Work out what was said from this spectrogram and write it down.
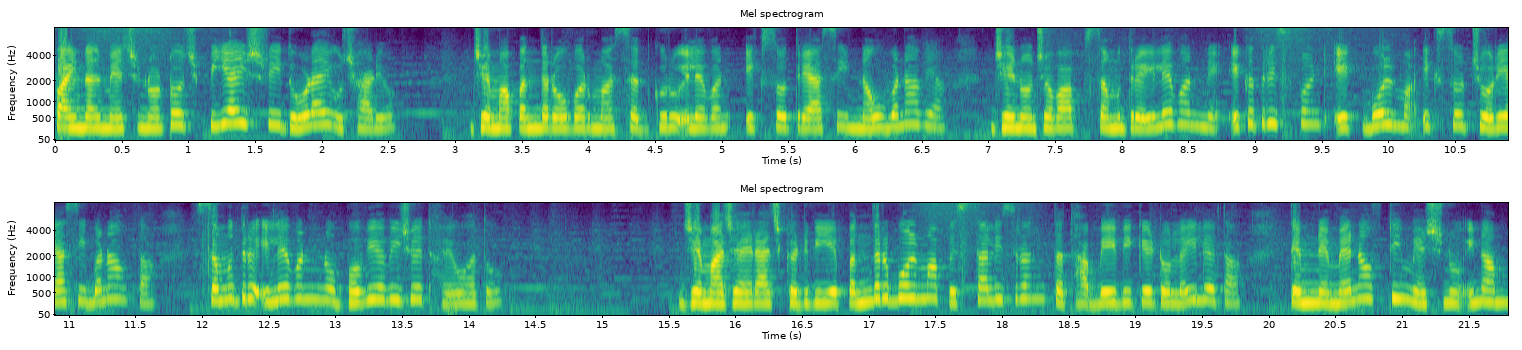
ફાઇનલ મેચનો ટોચ પીઆઈ શ્રી ધોળાએ ઉછાળ્યો, જેમાં પંદર ઓવરમાં સદગુરુ ઇલેવન એકસો ત્ર્યાસી નવ બનાવ્યા, જેનો જવાબ સમુદ્ર ઇલેવનને એકત્રીસ પોઈન્ટ એક બોલમાં એકસો ચોર્યાસી બનાવતા સમુદ્ર ઇલેવનનો ભવ્ય વિજય થયો હતો. જેમાં જયરાજ ગઢવીએ પંદર બોલમાં પિસ્તાલીસ રન તથા બે વિકેટો લઈ લેતા તેમને મેન ઓફ ધી મેચનું ઇનામ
